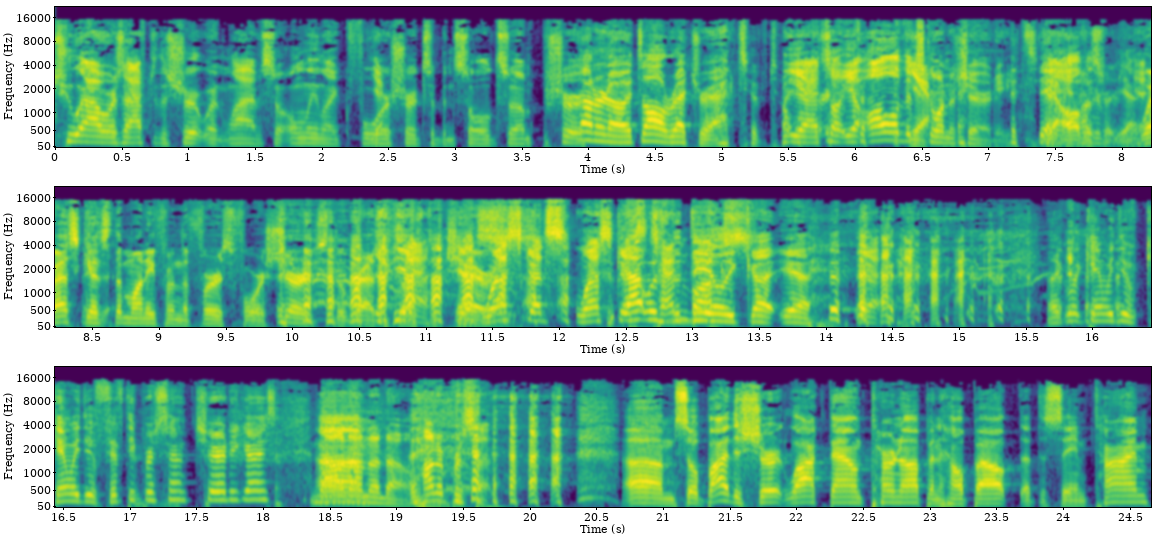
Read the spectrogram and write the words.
two hours after the shirt went live, so only like four Yeah. shirts have been sold. So I'm sure. No, no, no. It's all retroactive. Don't Yeah, it's all, yeah, all of it's Yeah. going to charity. yeah, all of us. Yeah, Wes gets the money from the first four shirts. The rest goes Yeah, to charity. Wes gets Wes gets That was 10 the deal he cut. Yeah. like, what can we do? Can we do fifty percent charity, guys? No, no, no, no, hundred percent. Um, so buy the shirt, lock down, turn up, and help out at the same time.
